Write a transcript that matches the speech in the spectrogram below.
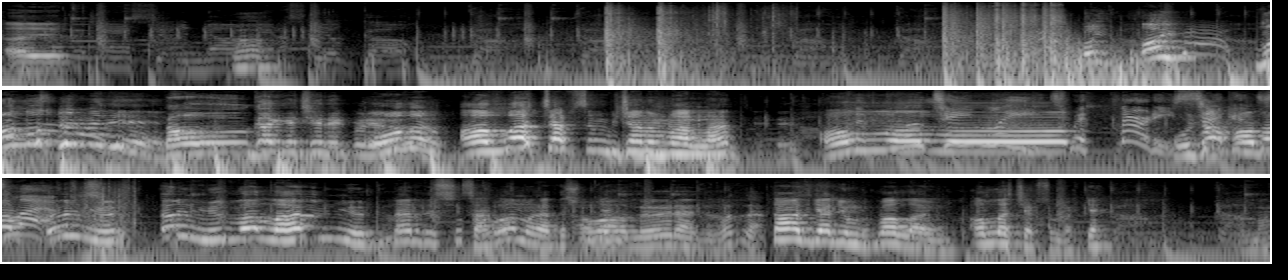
Hayır. Ha. Ay ay. Lan nasıl ölmedi? Dalga geçerek vuruyor. Oğlum Allah çarpsın bir canım var lan. Allah Allah. leads with 30 Hocam adam ölmüyor. Ölmüyor vallahi ölmüyor. Neredesin? Saklanma kardeşim gel. Havalı öğrendim valla. Hadi gel yumruk vallahi yumruk. Allah çarpsın bak gel. Tamam.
